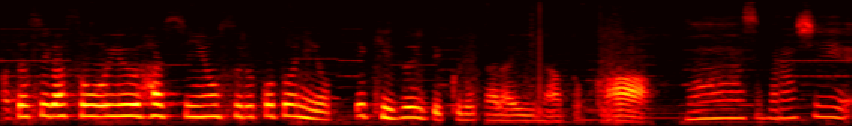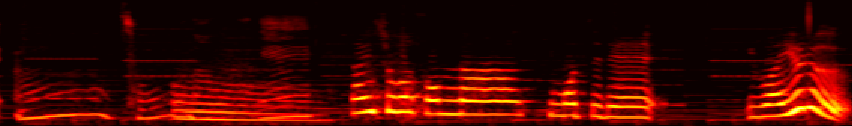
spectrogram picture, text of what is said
私がそういう発信をすることによって気づいてくれたらいいなとか、うん、わあ、素晴らしい。うん、そううなんんだね。最初はそんな気持ちでいわゆる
